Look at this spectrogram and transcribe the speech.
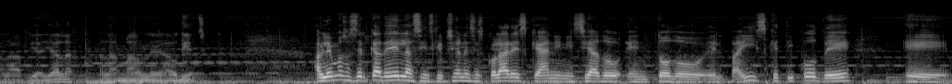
A la Ayala, a la amable audiencia. Hablemos acerca de las inscripciones escolares que han iniciado en todo el país. ¿Qué tipo de eh,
